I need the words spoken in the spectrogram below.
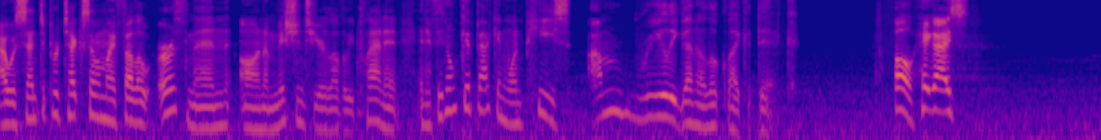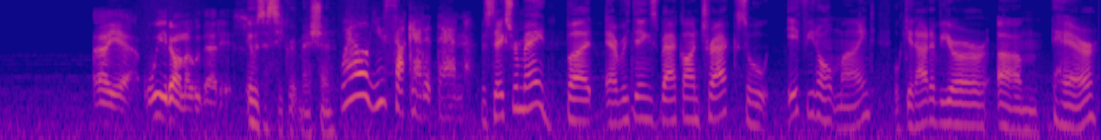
I was sent to protect some of my fellow Earthmen on a mission to your lovely planet, and if they don't get back in one piece, I'm really gonna look like a dick. Oh, hey guys, Uh, yeah, we don't know who that is. it was a secret mission. Well, you suck at it then. Mistakes were made, but everything's back on track, so if you don't mind, we'll get out of your, um, hair,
